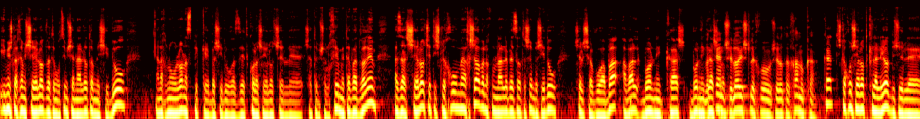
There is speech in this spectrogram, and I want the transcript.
אם יש לכם שאלות ואתם רוצים שנעלה אותן לשידור, אנחנו לא נספיק אה, בשידור הזה את כל השאלות של, אה, שאתם שולחים, מטבע הדברים, אז השאלות שתשלחו מעכשיו, אנחנו נעלה בעזרת השם בשידור של שבוע הבא, אבל בואו ניגש, בואו ניגש... לכן שלא ישלחו שאלות על חנוכה. כן, תשלחו שאלות כלליות בשביל אה,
